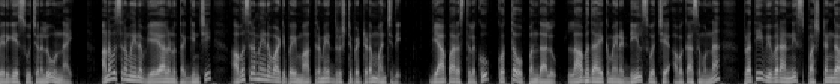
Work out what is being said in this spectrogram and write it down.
పెరిగే సూచనలు ఉన్నాయి. అనవసరమైన వ్యయాలను తగ్గించి అవసరమైన వాటిపై మాత్రమే దృష్టి పెట్టడం మంచిది. వ్యాపారస్తులకు కొత్త ఒప్పందాలు లాభదాయకమైన డీల్స్ వచ్చే అవకాశమున్నా ప్రతి వివరాన్ని స్పష్టంగా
